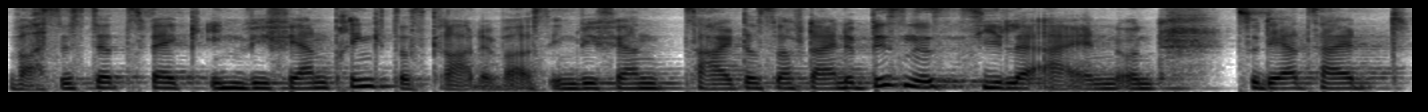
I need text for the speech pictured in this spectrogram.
Was ist der Zweck? Inwiefern bringt das gerade was? Inwiefern zahlt das auf deine Business-Ziele ein? Und zu der Zeit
